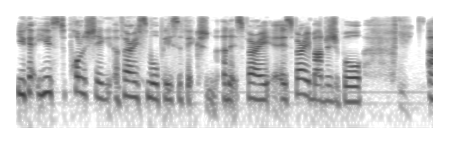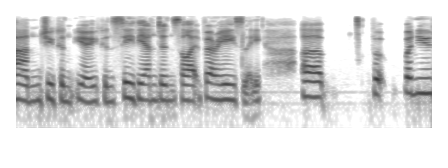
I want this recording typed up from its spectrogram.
you get used to polishing a very small piece of fiction and it's very it's very manageable and you can you know you can see the end in sight very easily. Uh, but when you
